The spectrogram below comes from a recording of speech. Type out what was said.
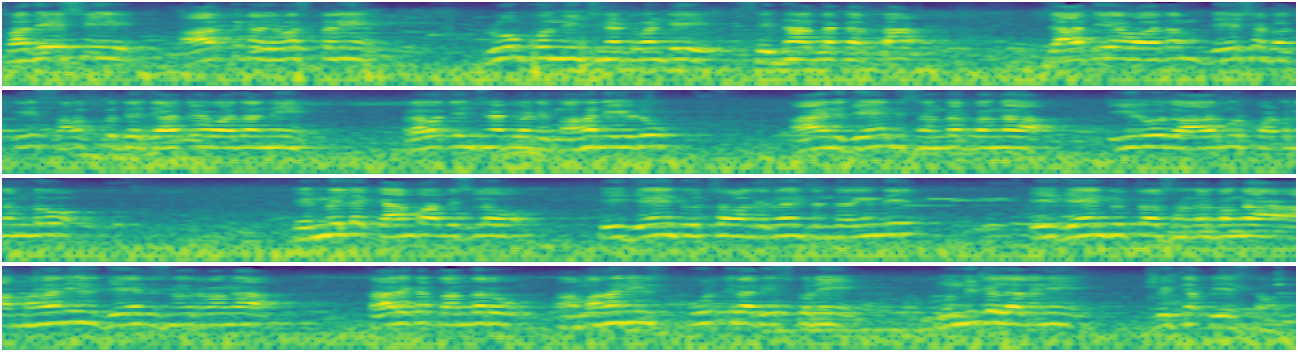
స్వదేశీ ఆర్థిక వ్యవస్థని రూపొందించినటువంటి సిద్ధాంతకర్త జాతీయవాదం దేశభక్తి సాంస్కృతిక జాతీయవాదాన్ని ప్రవచించినటువంటి మహనీయుడు. ఆయన జయంతి సందర్భంగా ఈరోజు ఆర్మూర్ పట్టణంలో ఎమ్మెల్యే క్యాంప్ ఆఫీస్లో ఈ జయంతి ఉత్సవాలు నిర్వహించడం జరిగింది. ఈ జయంతి ఉత్సవాల సందర్భంగా ఆ మహనీయుని జయంతి సందర్భంగా కార్యకర్తలందరూ ఆ మహనీయుని స్ఫూర్తిగా తీసుకుని ముందుకెళ్ళాలని విజ్ఞప్తి చేస్తాం గారు.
